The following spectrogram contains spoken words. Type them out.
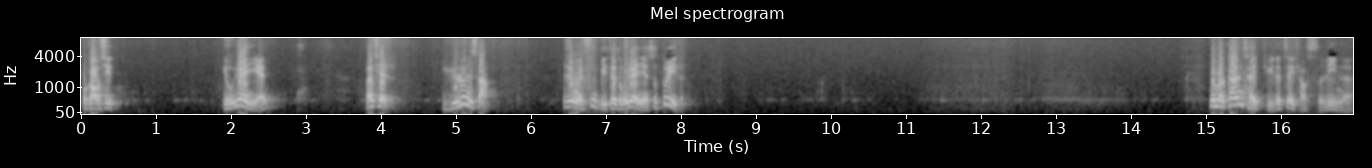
不高兴，有怨言，而且舆论上认为复辟这种怨言是对的。那么刚才举的这条实例呢，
